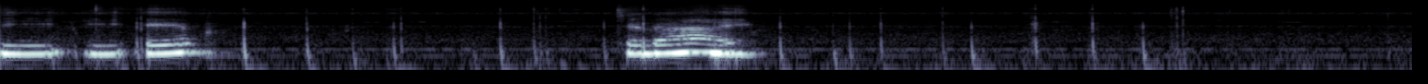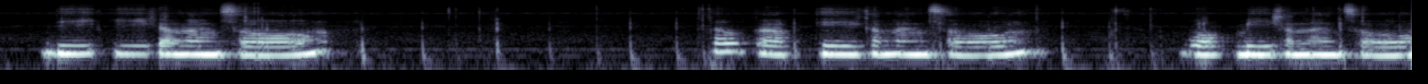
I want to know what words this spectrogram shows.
DEF จะได้ DE กำลังสอง เท่ากับ A กำลังสอง บวก b กำลังสอง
